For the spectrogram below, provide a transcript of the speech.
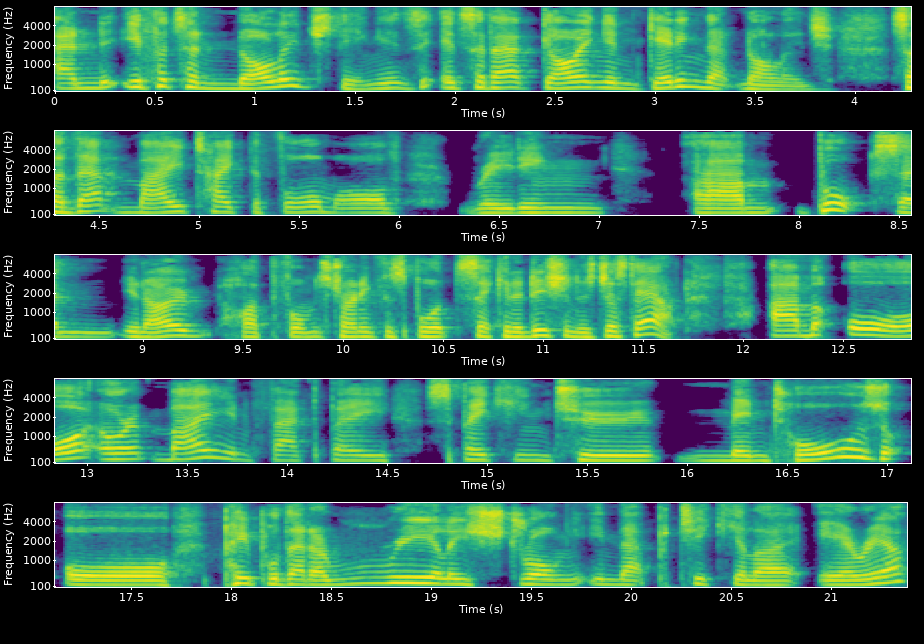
and if it's a knowledge thing, it's it's about going and getting that knowledge. So that may take the form of reading um, books and you know high performance training for sport second edition is just out. Um, or or it may in fact be speaking to mentors or people that are really strong in that particular area.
